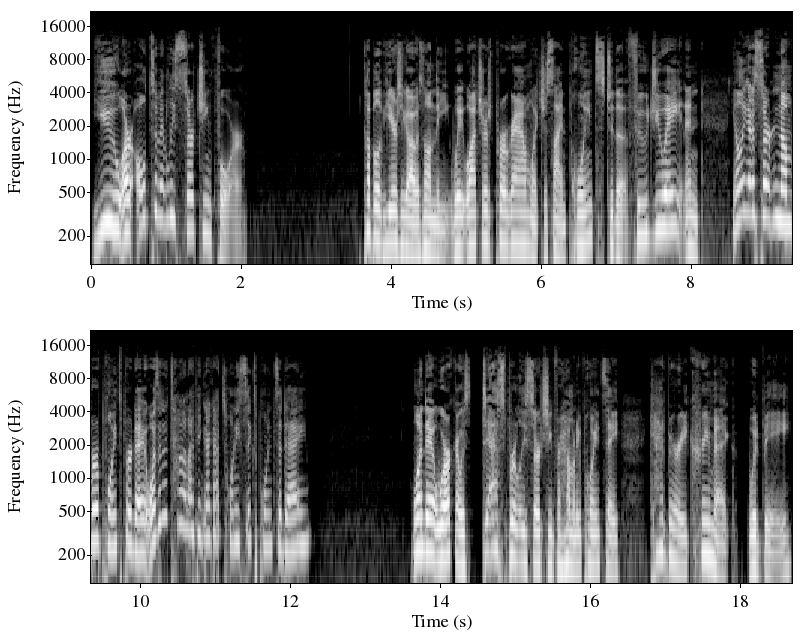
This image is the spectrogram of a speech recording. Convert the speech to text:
you are ultimately searching for. A couple of years ago, I was on the Weight Watchers program, which assigned points to the food you ate, and you only got a certain number of points per day. It wasn't a ton. I think I got 26 points a day. One day at work, I was desperately searching for how many points a Cadbury cream egg would be.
